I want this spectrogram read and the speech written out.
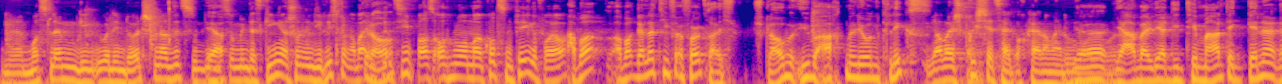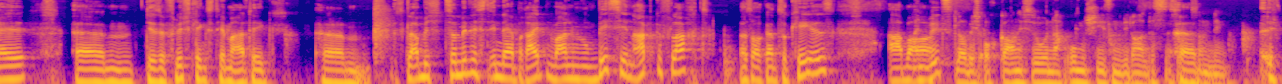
Moslem gegenüber dem Deutschen da sitzt. Und Ja. das ging ja schon in die Richtung, aber Genau. im Prinzip war es auch nur mal kurz ein Fegefeuer. Aber, aber relativ erfolgreich. Ich glaube, über 8 Millionen Klicks. Ja, aber es spricht jetzt halt auch keiner mehr drüber. Ja, ja, weil ja die Thematik generell, ähm, diese Flüchtlingsthematik, ähm, ist, glaube ich, zumindest in der breiten Wahrnehmung ein bisschen abgeflacht, was auch ganz okay ist. Aber Man will es, glaube ich, auch gar nicht so nach oben schießen wieder. Das ist auch so ein Ding. Ich,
